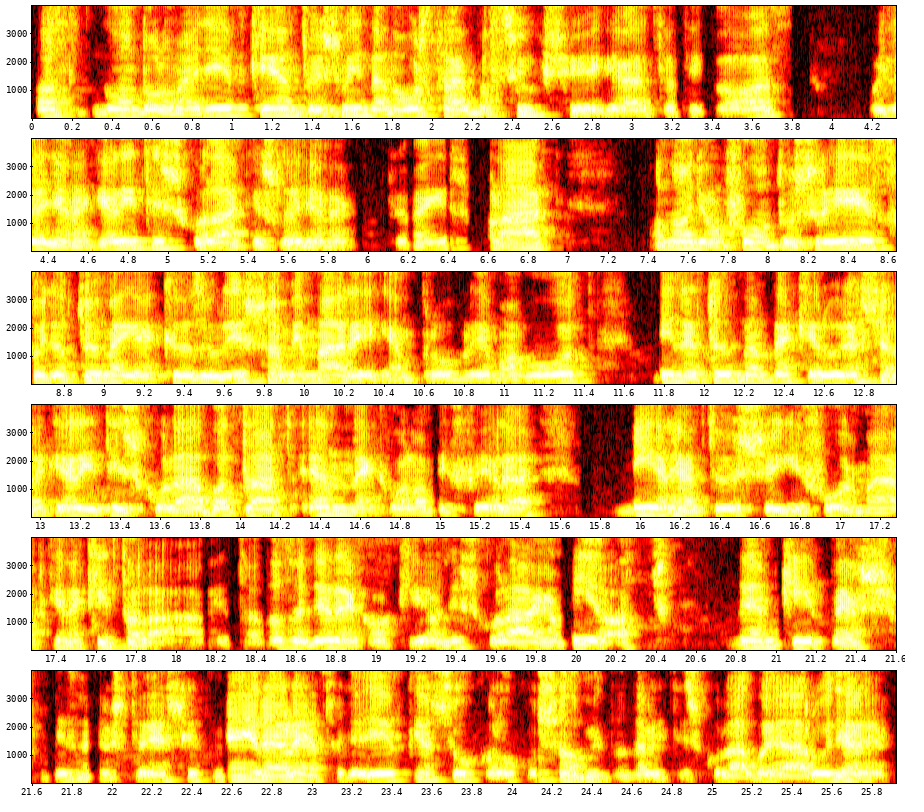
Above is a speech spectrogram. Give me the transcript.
azt gondolom egyébként, és minden országban szükségeltetik az, hogy legyenek elitiskolák és legyenek tömegiskolák. A nagyon fontos rész, hogy a tömegek közül is, ami már régen probléma volt, minél többen bekerülhessenek elitiskolába, tehát ennek valamiféle mérhetőségi formát kéne kitalálni. Tehát az a gyerek, aki az iskolája miatt nem képes bizonyos teljesítményre, lehet, hogy egyébként sokkal okosabb, mint az elitiskolába járó gyerek.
